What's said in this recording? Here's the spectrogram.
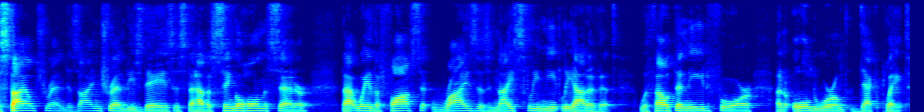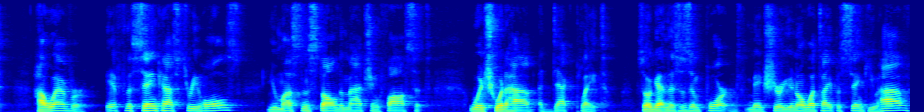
style trend, design trend these days is to have a single hole in the center. That way the faucet rises nicely, neatly out of it without the need for an old world deck plate. However, if the sink has three holes, you must install the matching faucet, which would have a deck plate. So again, this is important. Make sure you know what type of sink you have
